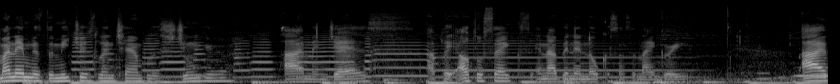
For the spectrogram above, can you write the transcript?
My name is Demetris Lynn Chambliss Jr. I'm in jazz. I play alto sax, and I've been in NOCCA since the ninth grade. I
